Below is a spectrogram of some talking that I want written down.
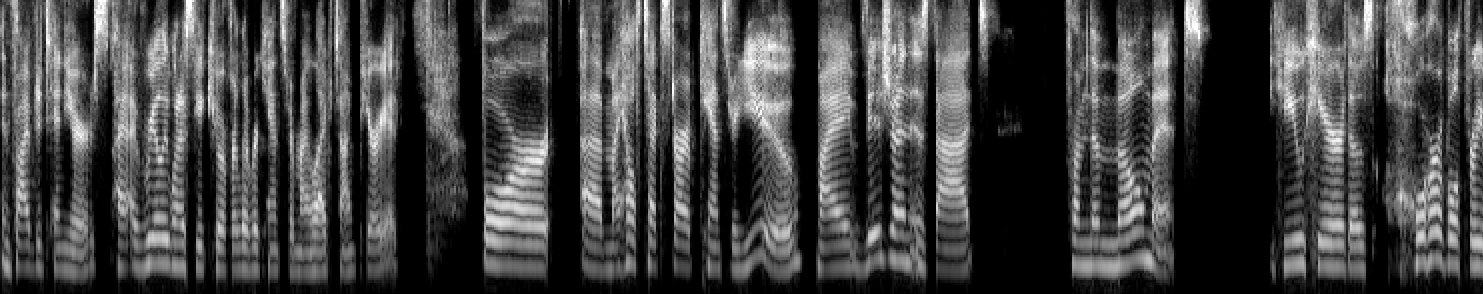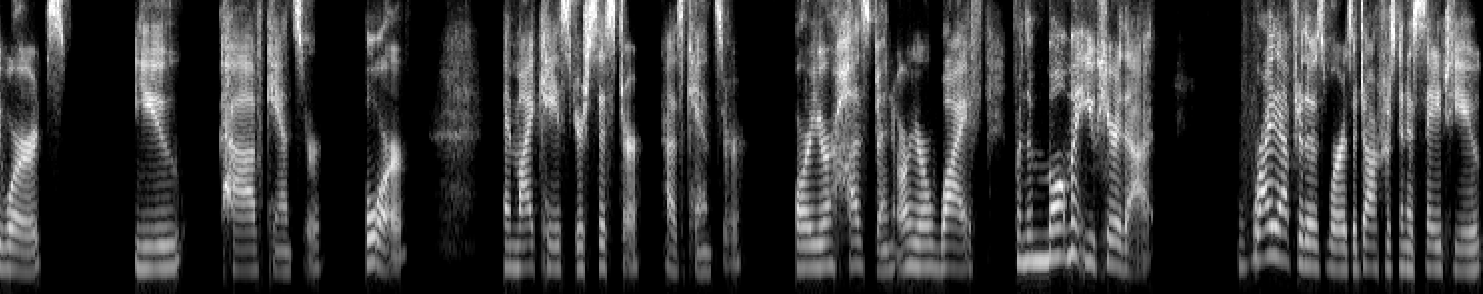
in five to 10 years. I, I really want to see a cure for liver cancer in my lifetime, period. For uh, my health tech startup, Cancer U, my vision is that from the moment you hear those horrible three words, you have cancer, or in my case, your sister has cancer, or your husband or your wife, from the moment you hear that, right after those words, a doctor is going to say to you,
